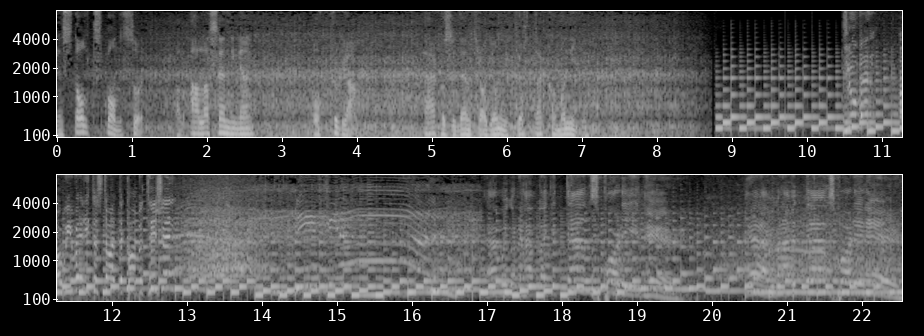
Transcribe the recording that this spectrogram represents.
en stolt sponsor av alla sändningar och program här på Studentradion 98,9. Globen, are we ready to start the competition? And we're gonna have like a dance party in here. Yeah, we're gonna have a dance party in here.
